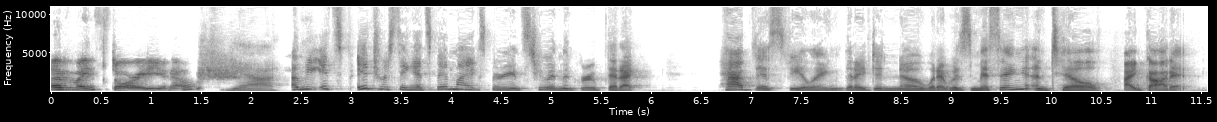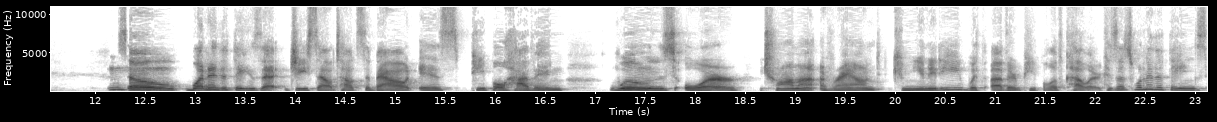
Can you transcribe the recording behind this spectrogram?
of my story you know? Yeah. I mean it's interesting. It's been my experience too in the group that i had this feeling that i didn't know what i was missing until i got it. Mm-hmm. so one of the things that giselle talks about is people having wounds or trauma around community with other people of color because that's one of the things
